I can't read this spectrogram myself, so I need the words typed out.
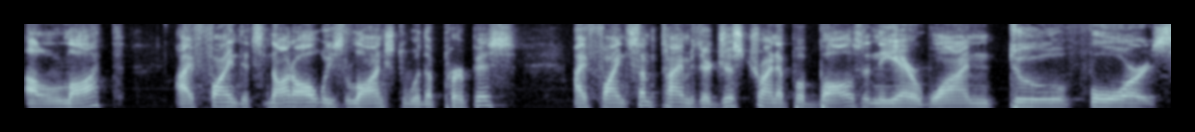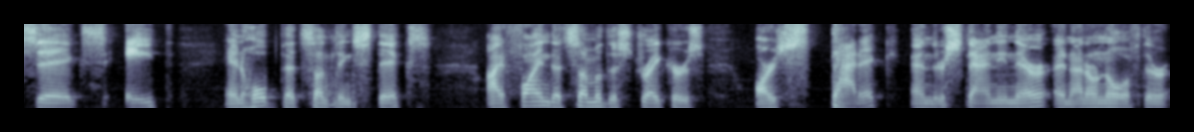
a lot. I find it's not always launched with a purpose. I find sometimes they're just trying to put balls in the air one, two, four, six, eight, and hope that something sticks. I find that some of the strikers are static and they're standing there, and I don't know if they're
